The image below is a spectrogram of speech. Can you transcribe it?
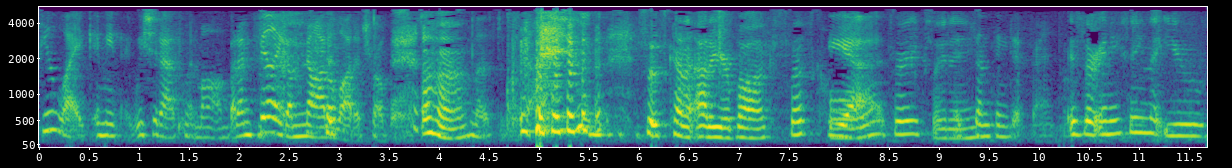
feel like. I mean, we should ask my mom, but I feel like I'm not a lot of trouble Uh huh. most of the time. so it's kind of out of your box. That's cool. Yeah. It's very exciting. it's something different. Is there anything that you've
